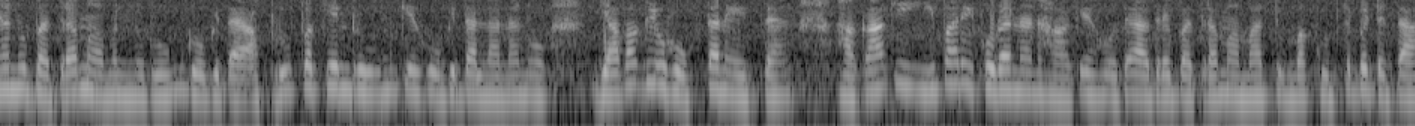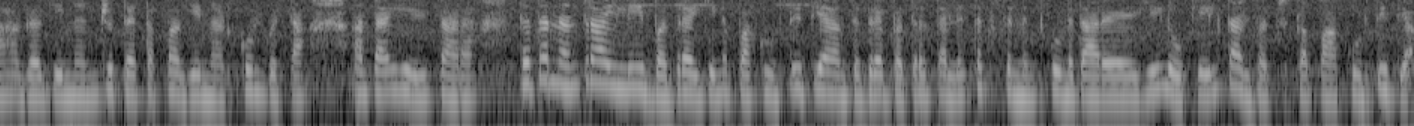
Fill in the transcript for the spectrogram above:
ನಾನು ಭದ್ರಮ್ಮವನ್ನು ರೂಮ್ಗೆ ಹೋಗಿದ್ದೆ. ಅಪರೂಪಕ್ಕೇನು ರೂಮ್ಗೆ ಹೋಗಿದ್ದಲ್ಲ ನಾನು. ಯಾವಾಗಲೂ ಹೋಗ್ತಾನೆ ಇದ್ದೆ. ಹಾಗಾಗಿ ಈ ಬಾರಿ ಕೂಡ ನಾನು ಹಾಗೆ ಹೋದೆ. ಆದರೆ ಭದ್ರಮ್ಮ ತುಂಬ ಕುಡ್ದು ಬಿಟ್ಟಿದ್ದ. ಹಾಗಾಗಿ ನನ್ನ ಜೊತೆ ತಪ್ಪಾಗಿ ನಡ್ಕೊಂಡ್ಬಿಟ್ಟ ಅಂತ ಹೇಳ್ತಾರೆ. ತದನಂತರ ಇಲ್ಲಿ ಭದ್ರ, ಏನಪ್ಪ ಕುಡ್ತಿದ್ಯಾ ಅಂತಂದರೆ ಭದ್ರ ತಲೆ ತಗ್ಸಿ ನಿಂತ್ಕೊಂಡಿದ್ದಾರೆ. ಹೇಳು, ಕೇಳ್ತಾ ಇಲ್ವಾ ಚಿಕ್ಕಪ್ಪ ಕುಡ್ತಿದ್ಯಾ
